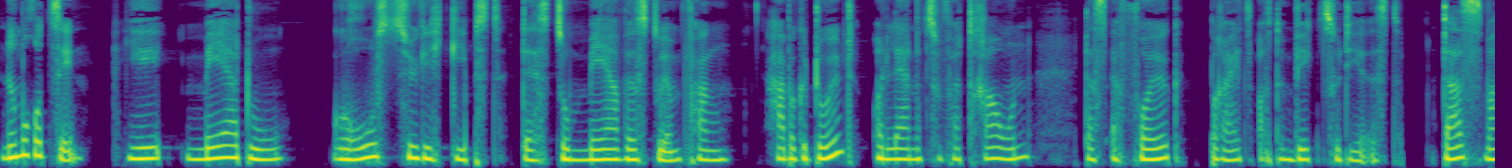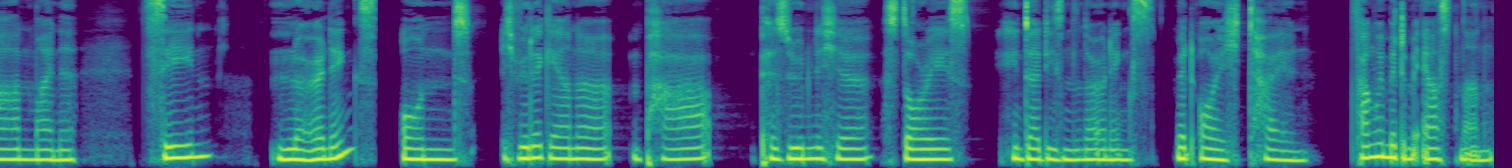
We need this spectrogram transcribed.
Nummer 10. Je mehr du großzügig gibst, desto mehr wirst du empfangen. Habe Geduld und lerne zu vertrauen, dass Erfolg bereits auf dem Weg zu dir ist. Das waren meine zehn Learnings und ich würde gerne ein paar persönliche Stories hinter diesen Learnings mit euch teilen. Fangen wir mit dem ersten an.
